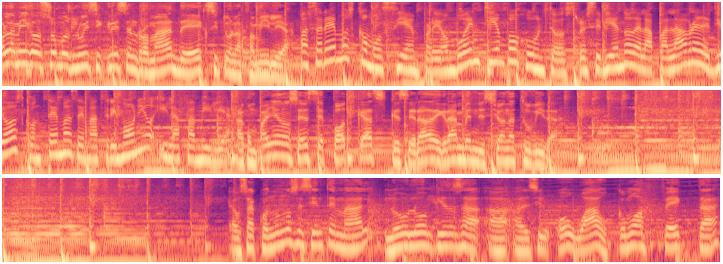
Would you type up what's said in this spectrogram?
Hola amigos, somos Luis y Kristen Román de Éxito en la Familia. Pasaremos como siempre un buen tiempo juntos, recibiendo de la palabra de Dios con temas de matrimonio y la familia. Acompáñanos en este podcast que será de gran bendición a tu vida. O sea, cuando uno se siente mal, luego, luego empiezas a, a decir, oh, wow, cómo afecta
